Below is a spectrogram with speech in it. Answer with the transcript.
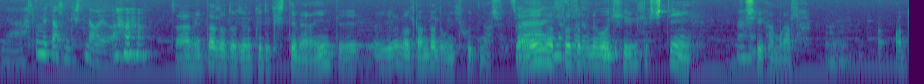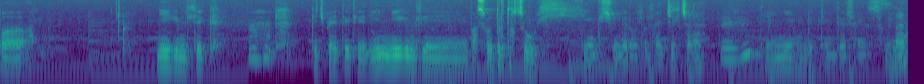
За алтан медаль нь гэртэн байгаа юу? За медалууд бол ерөнхийдөө гэртээ байгаа. Энд э, ер нь бол дандаа л үнэлэхүүд нааш. За энэ бол нөгөө хэрэглэгчдийн ашгийг хамгаалах одоо нийгэмлэг гэж байдаг. Тэгээд энэ нийгэмлэгийн бас удирдах зүйлийн гишүүнээр бол ажиллаж байгаа. Тэгээд энэний хүндэт тэмдгээр шаардсан байна.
